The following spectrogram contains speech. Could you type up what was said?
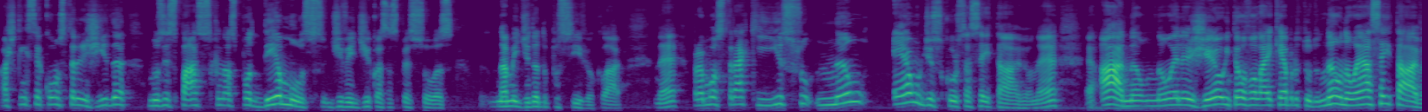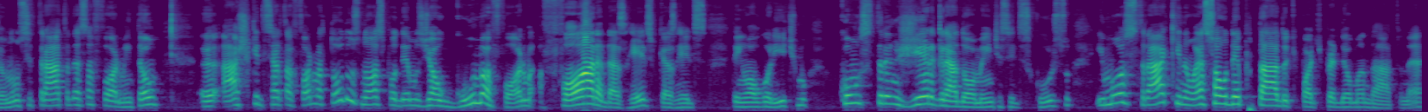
acho que tem que ser constrangida nos espaços que nós podemos dividir com essas pessoas, na medida do possível, claro, né? Para mostrar que isso não é um discurso aceitável, né? Ah, não, não elegeu, então eu vou lá e quebro tudo. Não, não é aceitável, não se trata dessa forma. Então, uh, acho que de certa forma todos nós podemos, de alguma forma, fora das redes, porque as redes têm um algoritmo, constranger gradualmente esse discurso e mostrar que não é só o deputado que pode perder o mandato, né?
